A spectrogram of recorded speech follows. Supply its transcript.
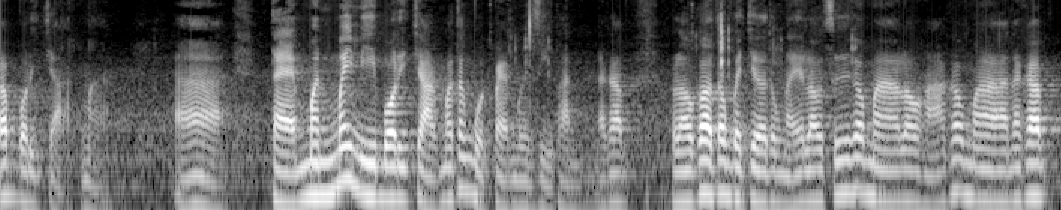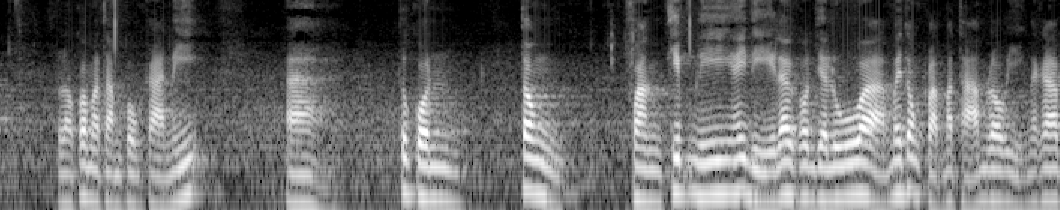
รับบริจาคมา แต่มันไม่มีบริจาคมาทั้งหมด 84,000นะครับเราก็ต้องไปเจอตรงไหน เราซื้อเข้ามาเราหาเข้ามานะครับ เราก็มาทำโครงการนี้ทุกคนต้องฟังคลิปนี้ให้ดีแล้วคนจะรู้ว่าไม่ต้องกลับมาถามเราอีกนะครับ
